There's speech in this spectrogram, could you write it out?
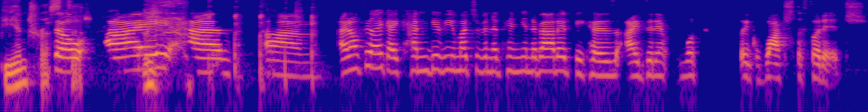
be interested. so I have um I don't feel like I can give you much of an opinion about it because I didn't look like watch the footage.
